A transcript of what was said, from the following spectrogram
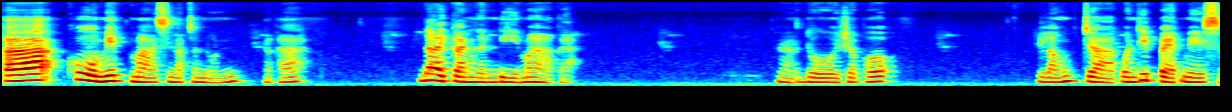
ค้าคู่มิตรมาสนับสนุนนะคะ ได้การเงินดีมากอะ่ะโดยเฉพาะ หลังจากวันที่ 8 เมษ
